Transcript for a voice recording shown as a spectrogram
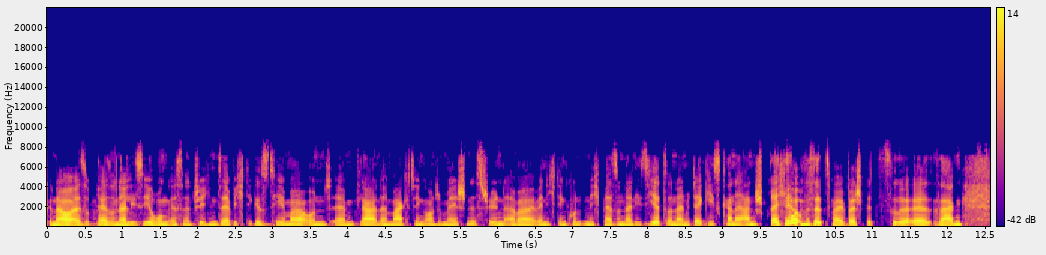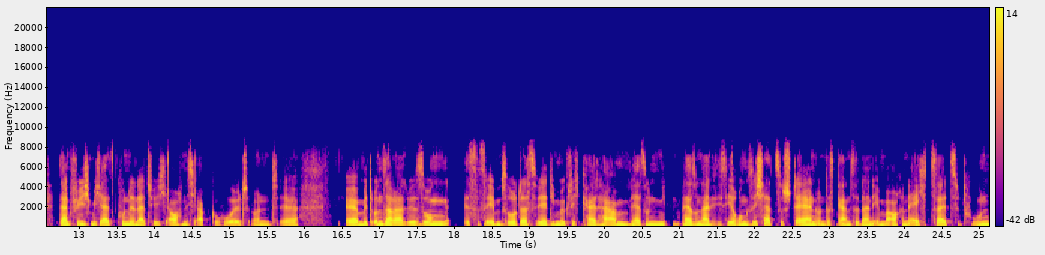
Genau, also Personalisierung ist natürlich ein sehr wichtiges Thema und ähm, klar, äh, Marketing Automation ist schön, aber wenn ich den Kunden nicht personalisiert, sondern mit der Gießkanne anspreche, um es jetzt mal überspitzt zu äh, sagen, dann fühle ich mich als Kunde natürlich auch nicht abgeholt. Und äh, äh, mit unserer Lösung ist es eben so, dass wir die Möglichkeit haben, Person Personalisierung sicherzustellen und das Ganze dann eben auch in Echtzeit zu tun.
